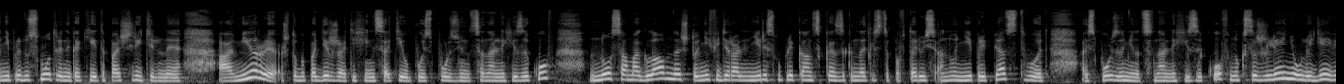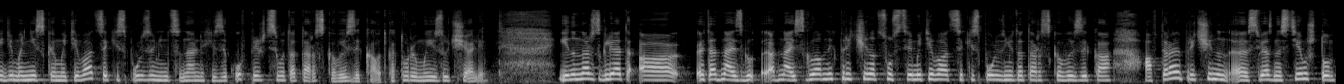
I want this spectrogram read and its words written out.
не предусмотрены какие-то поощрительные меры, чтобы поддержать их инициативу по национальных языков, но самое главное, что ни федеральное, ни республиканское законодательство, повторюсь, оно не препятствует использованию национальных языков, но, к сожалению, у людей, видимо, низкая мотивация к использованию национальных языков, прежде всего татарского языка, вот, который мы изучали. И, на наш взгляд, а, это одна из, одна из главных причин отсутствия мотивации к использованию татарского языка. А вторая причина э, связана с тем, что а,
